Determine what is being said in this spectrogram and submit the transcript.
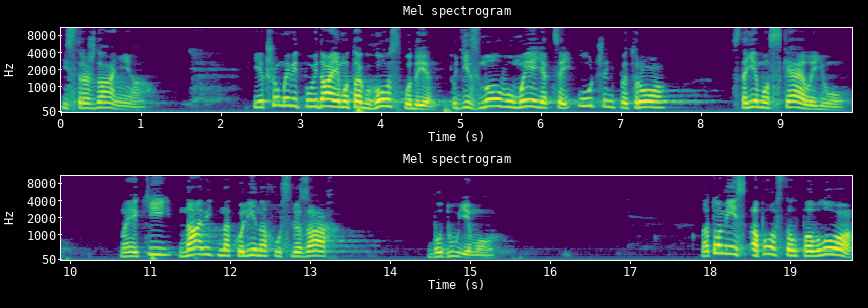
і страждання? І якщо ми відповідаємо так, Господи, тоді знову ми, як цей учень Петро, стаємо скелею, на якій навіть на колінах у сльозах будуємо. Натомість апостол Павло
